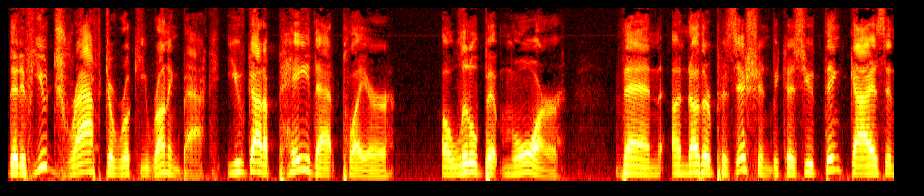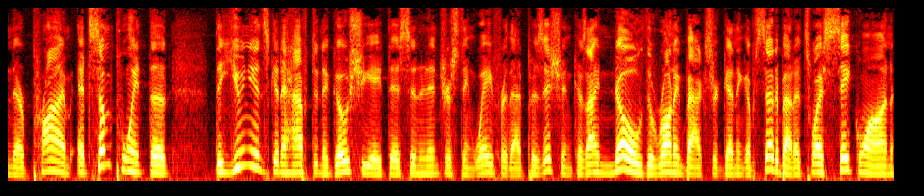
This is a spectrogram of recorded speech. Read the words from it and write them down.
that if you draft a rookie running back, you've got to pay that player a little bit more than another position because you'd think guys in their prime at some point the the union's going to have to negotiate this in an interesting way for that position because I know the running backs are getting upset about it. It's why Saquon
